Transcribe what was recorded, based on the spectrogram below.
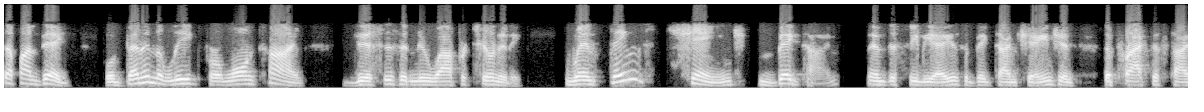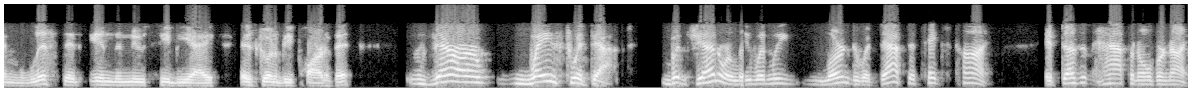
Stefon Diggs, who have been in the league for a long time, this is a new opportunity. When things change big time, and the CBA is a big time change, and the practice time listed in the new CBA is going to be part of it. There are ways to adapt, but generally, when we learn to adapt, it takes time. It doesn't happen overnight.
